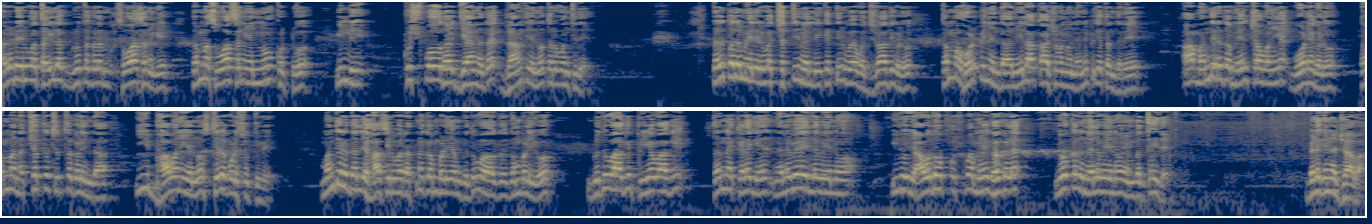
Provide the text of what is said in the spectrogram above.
ಹರಡಿರುವ ತೈಲ ಘೃತಗಳ ಸುವಾಸನೆಗೆ ತಮ್ಮ ಸುವಾಸನೆಯನ್ನೂ ಕೊಟ್ಟು ಇಲ್ಲಿ ಪುಷ್ಪೋದಧ್ಯಾನದ ಭ್ರಾಂತಿಯನ್ನು ತರುವಂತಿದೆ. ತಲ್ಪದ ಮೇಲಿರುವ ಛತ್ತಿನಲ್ಲಿ ಕೆತ್ತಿರುವ ವಜ್ರಾದಿಗಳು ತಮ್ಮ ಹೊಳಪಿನಿಂದ ನೀಲಾಕಾಶವನ್ನು ನೆನಪಿಗೆ ತಂದರೆ ಆ ಮಂದಿರದ ಮೇಲ್ಛಾವಣಿಯ ಗೋಡೆಗಳು ತಮ್ಮ ನಕ್ಷತ್ರ ಚಿತ್ರಗಳಿಂದ ಈ ಭಾವನೆಯನ್ನು ಸ್ಥಿರಗೊಳಿಸುತ್ತಿವೆ. ಮಂದಿರದಲ್ಲಿ ಹಾಸಿರುವ ರತ್ನಗಂಬಳಿಯ ಮೃದುವಾಗ ಗಂಬಳಿಯು ಮೃದುವಾಗಿ ಪ್ರಿಯವಾಗಿ ತನ್ನ ಕೆಳಗೆ ನೆಲವೇ ಇಲ್ಲವೇನೋ, ಇದು ಯಾವುದೋ ಪುಷ್ಪ ಮೇಘಗಳ ಲೋಕದ ನೆಲವೇನೋ ಎಂಬಂತೆ ಇದೆ. ಬೆಳಗಿನ ಜಾವ.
